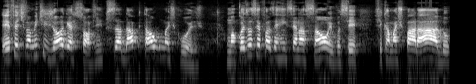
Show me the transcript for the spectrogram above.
efetivamente joga Airsoft, a gente precisa adaptar algumas coisas. Uma coisa é você fazer reencenação e você fica mais parado,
